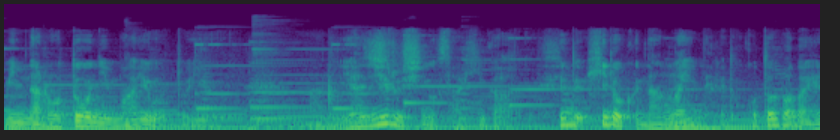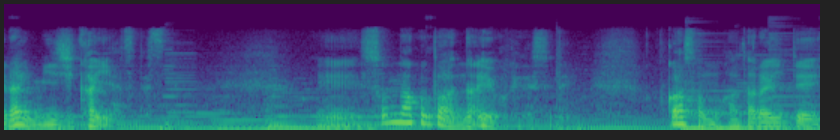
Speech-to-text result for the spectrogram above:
みんな路頭に迷うというあの矢印の先がひどく長いんだけど言葉がえらい短いやつですね、えー、そんなことはないわけですね。お母さんも働いてっ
